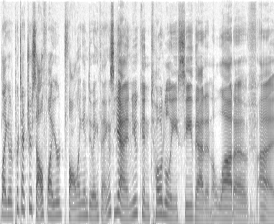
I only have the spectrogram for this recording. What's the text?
like it would protect yourself while you're falling and doing things Yeah, and you can totally see that in a lot of, uh,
